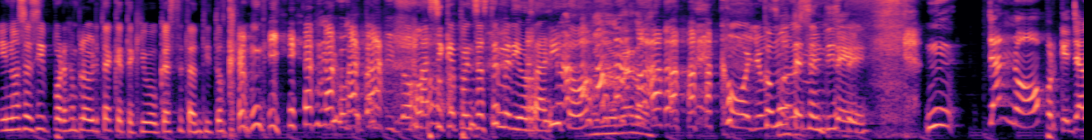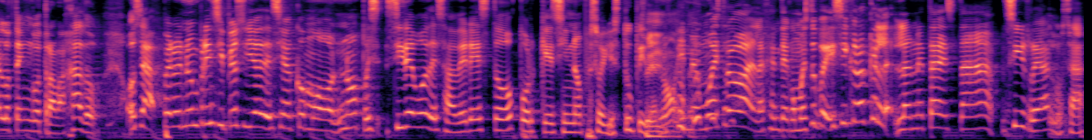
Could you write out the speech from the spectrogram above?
Y no sé si, por ejemplo, ahorita que te equivocaste tantito, Candy. Me equivoqué tantito. Así que pensaste medio rarito. Medio raro. Como yo ¿Cómo te usualmente. Mm, Ya no, porque ya lo tengo trabajado. O sea, pero en un principio sí yo decía como, no, pues sí debo de saber esto porque si no, pues soy estúpida, Sí. ¿no? Y me muestro a la gente como estúpida. Y sí creo que la, la neta está, sí, real. O sea,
